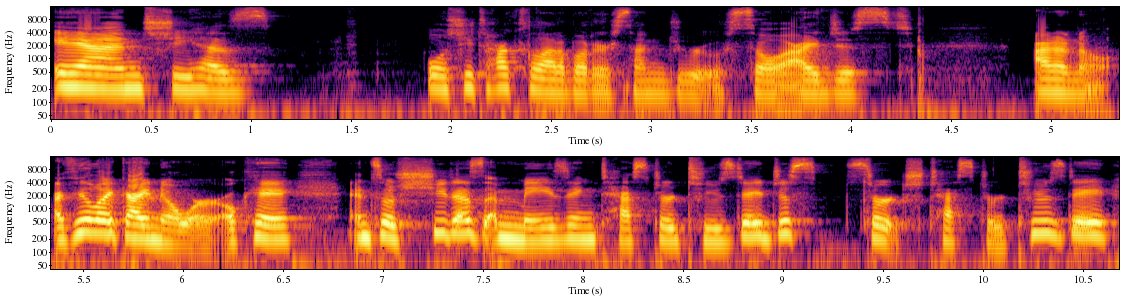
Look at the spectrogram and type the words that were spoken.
and she has well, she talks a lot about her son Drew. So I just I don't know. I feel like I know her, okay? And so she does amazing Tester Tuesday. Just search Tester Tuesday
